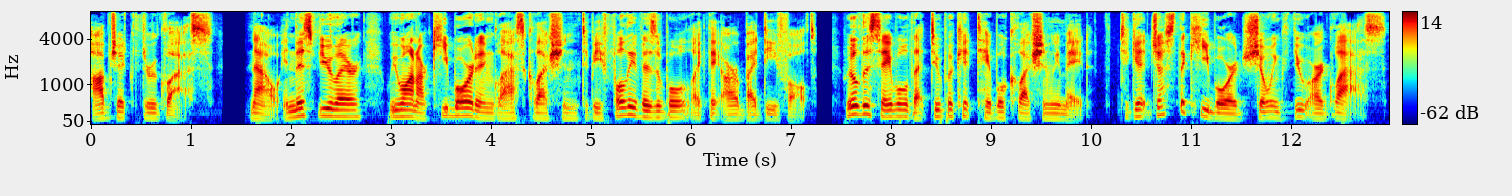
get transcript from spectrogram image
Object Through Glass. Now, in this view layer, we want our keyboard and glass collection to be fully visible like they are by default. We'll disable that duplicate table collection we made. To get just the keyboard showing through our glass,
